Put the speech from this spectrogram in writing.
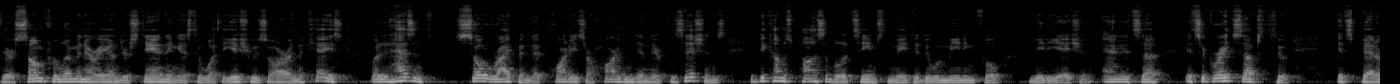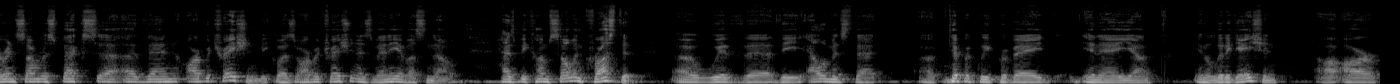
there's some preliminary understanding as to what the issues are in the case, but it hasn't so ripened that parties are hardened in their positions, it becomes possible, it seems to me, to do a meaningful mediation. And it's a it's a great substitute. it's better in some respects uh, uh, than arbitration because arbitration, as many of us know, has become so encrusted uh, with the elements that uh, typically pervade in a uh, in a litigation are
